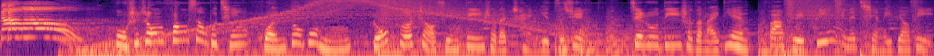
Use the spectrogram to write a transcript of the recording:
告喽！股市中方向不清、混沌不明，如何找寻第一手的产业资讯？介入第一手的来电，发掘第一名的潜力标的，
